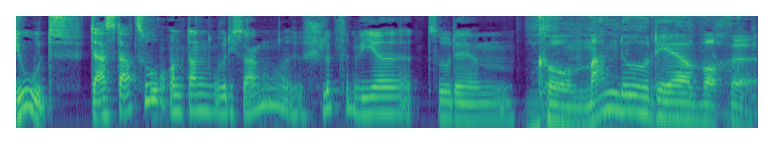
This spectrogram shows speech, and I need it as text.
Gut, das dazu und dann würde ich sagen, schlüpfen wir zu dem Kommando der Woche.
